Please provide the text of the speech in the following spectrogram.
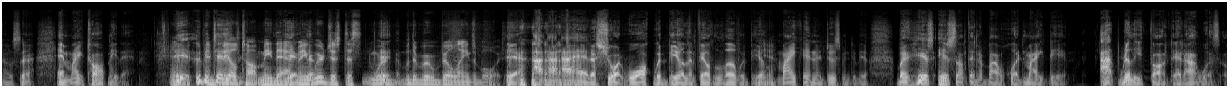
No, sir. And Mike taught me that. And, Yeah, let me and tell you- Bill taught me that. Yeah, I mean, yeah. we're just this, we're, we're Bill Lane's boys. Yeah, I, I, I had a short walk with Bill and fell in love with Bill. Yeah. Mike introduced me to Bill. But here's here's something about what Mike did. I really thought that I was a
